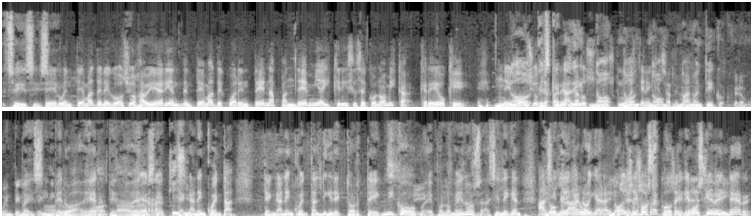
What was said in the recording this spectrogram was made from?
Sí, sí, sí. Pero en temas de negocio, Javier, y en, en temas de cuarentena, pandemia y crisis económica, creo que eh, negocio que es que aparezca, nadie- los, no, los clubes no, tienen no, que echarle no, mano. momentico. Pero cuéntenle Pues sí, pero a ver, pero a ver, es que tengan en cuenta, tengan en cuenta al director técnico, eh, por lo menos, así le digan, Ah, así no, le digan, claro, oiga, claro, lo no, eso es tenemos, otra cosa, lo que tenemos que, decirle. vender.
